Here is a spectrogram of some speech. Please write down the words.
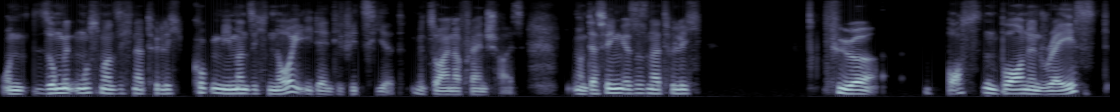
Und somit muss man sich natürlich gucken, wie man sich neu identifiziert mit so einer Franchise. Und deswegen ist es natürlich für Boston Born and Raised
